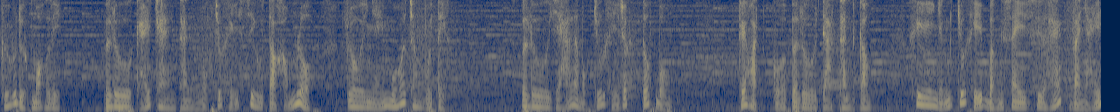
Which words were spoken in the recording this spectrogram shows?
cứu được Molly, Blue cải trang thành một chú khỉ siêu to khổng lồ, rồi nhảy múa trong buổi tiệc. Blue giả là một chú khỉ rất tốt bụng. Kế hoạch của Blue đã thành công. Khi những chú khỉ bận say sưa hát và nhảy,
